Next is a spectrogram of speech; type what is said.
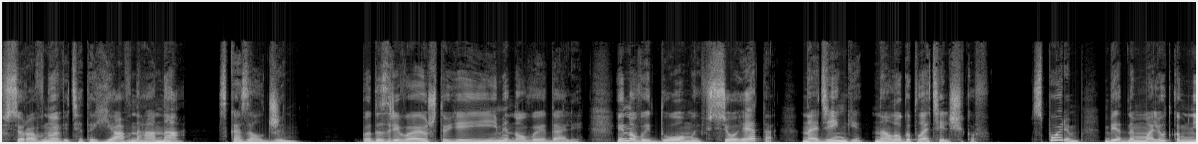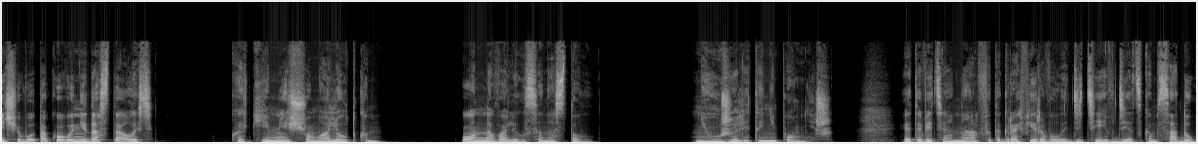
все равно ведь это явно она», — сказал Джим. «Подозреваю, что ей и имя новое дали, и новый дом, и все это на деньги налогоплательщиков. Спорим, бедным малюткам ничего такого не досталось». «Каким еще малюткам?» Он навалился на стол. «Неужели ты не помнишь? Это ведь она фотографировала детей в детском саду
